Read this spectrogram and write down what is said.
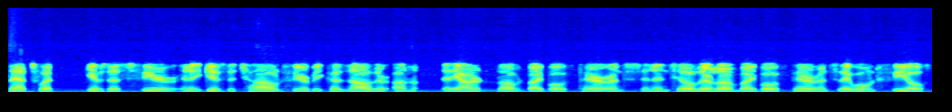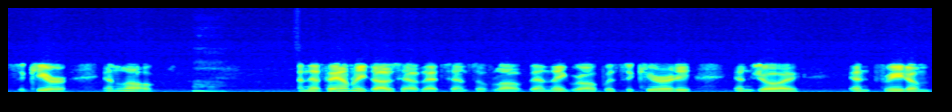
That's what gives us fear, and it gives the child fear because now they're un- they aren't loved by both parents, and until they're loved by both parents, they won't feel secure and loved Oh, and the family does have that sense of love, then they grow up with security and joy and freedom,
